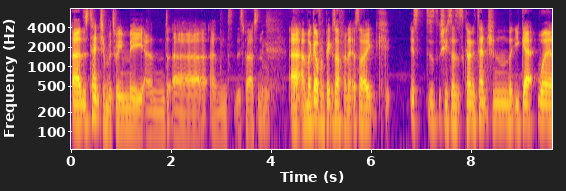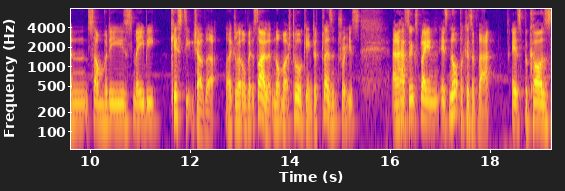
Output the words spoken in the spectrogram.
uh, there's tension between me and uh, and this person, uh, and my girlfriend picks up on it. It's like it's. She says it's the kind of tension that you get when somebody's maybe kissed each other, like a little bit silent, not much talking, just pleasantries. And I have to explain it's not because of that. It's because,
